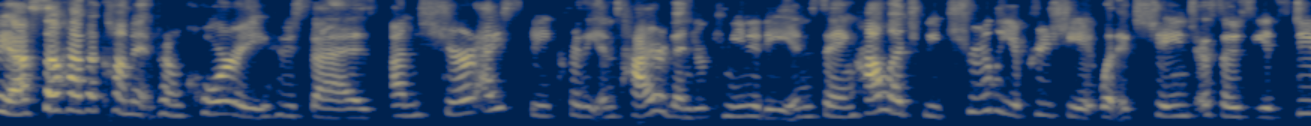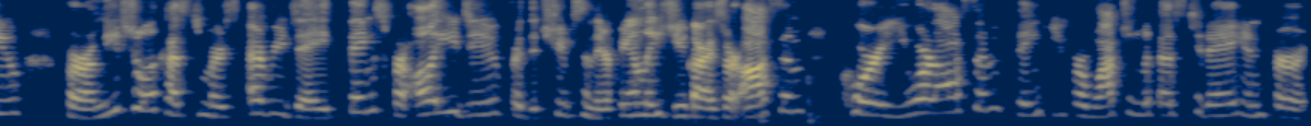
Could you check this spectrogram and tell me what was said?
We also have a comment from Corey who says, I'm sure I speak for the entire vendor community in saying how much we truly appreciate what Exchange Associates do for our mutual customers every day. Thanks for all you do for the troops and their families. You guys are awesome. Corey, you are awesome. Thank you for watching with us today and for,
